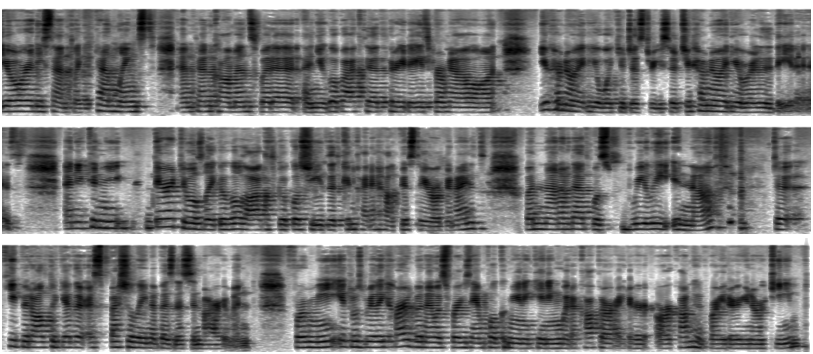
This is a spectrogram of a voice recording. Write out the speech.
you already sent like 10 links and 10 comments with it and you go back to it three days from now on you have no idea what you just researched. You have no idea where the data is. And you can there are tools like google docs google sheets that can kind of help you stay organized but none of that was really enough to keep it all together, especially in a business environment. For me, it was really hard when I was, for example, communicating with a copywriter or a content writer in our team.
